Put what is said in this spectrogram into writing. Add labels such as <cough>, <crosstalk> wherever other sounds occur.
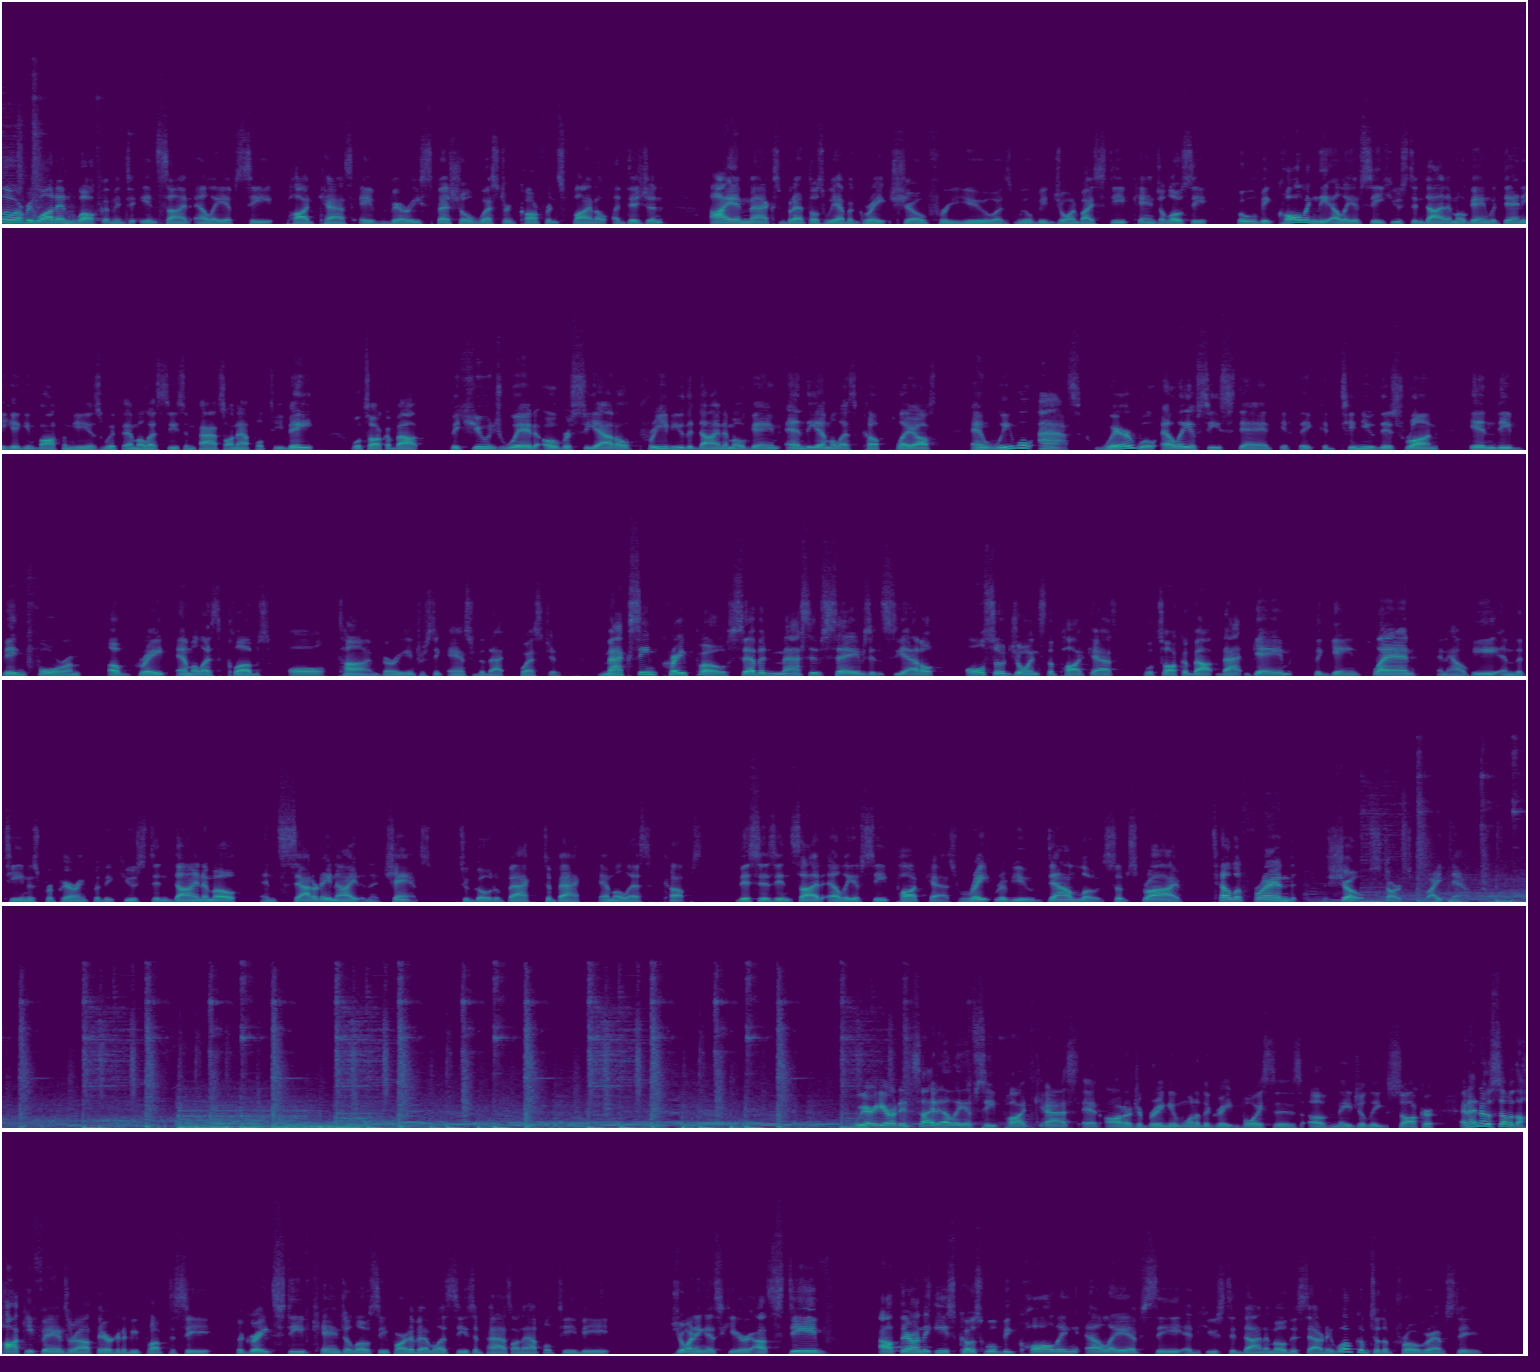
Hello, everyone, and welcome into Inside LAFC podcast, a very special Western Conference Final edition. I am Max Bretos. We have a great show for you as we'll be joined by Steve Cangialosi, who will be calling the LAFC Houston Dynamo game with Danny Higginbotham. He is with MLS Season Pass on Apple TV. We'll talk about the huge win over Seattle, preview the Dynamo game and the MLS Cup playoffs. And we will ask where will LAFC stand if they continue this run in the big forum of great MLS clubs all time? Very interesting answer to that question. Maxime Crépeau, seven massive saves in Seattle, also joins the podcast. We'll talk about that game, the game plan, and how he and the team is preparing for the Houston Dynamo and Saturday night and a chance to go to back to back MLS Cups. This is Inside LAFC Podcast. Rate, review, download, subscribe, tell a friend. The show starts right now. We are here on Inside LAFC podcast and honored to bring in one of the great voices of Major League Soccer. And I know some of the hockey fans are out there are going to be pumped to see the great Steve Cangialosi, part of MLS Season Pass on Apple TV, joining us here. Uh, Steve, out there on the East Coast, will be calling LAFC and Houston Dynamo this Saturday. Welcome to the program, Steve.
